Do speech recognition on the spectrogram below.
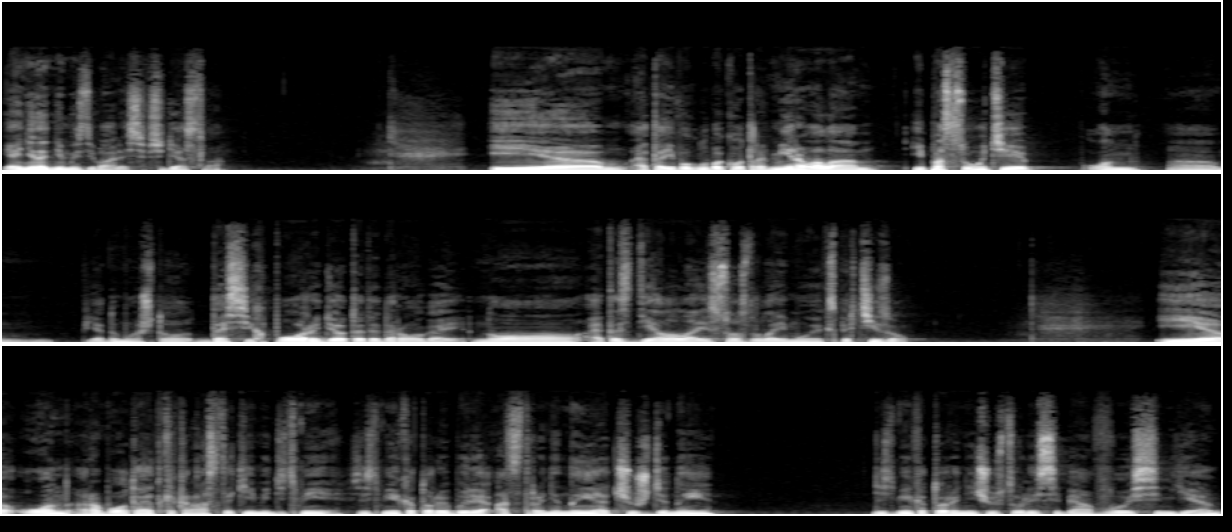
и они над ним издевались все детство. И э, это его глубоко травмировало, и по сути он, я думаю, что до сих пор идет этой дорогой, но это сделало и создало ему экспертизу – и он работает как раз с такими детьми, с детьми, которые были отстранены, отчуждены, детьми, которые не чувствовали себя в семье.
